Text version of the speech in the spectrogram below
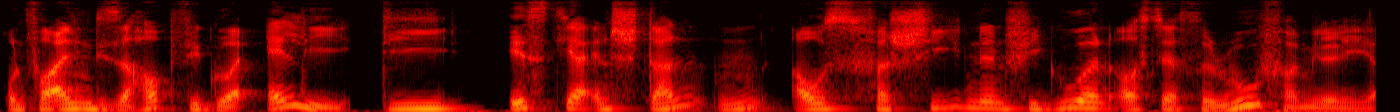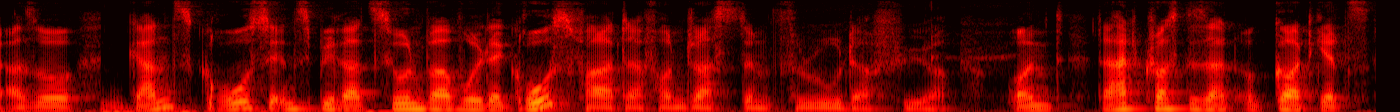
und vor Dingen diese Hauptfigur Ellie, die ist ja entstanden aus verschiedenen Figuren aus der Theroux-Familie. Also ganz große Inspiration war wohl der Großvater von Justin Theroux dafür. Und da hat Cross gesagt, oh Gott, jetzt,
